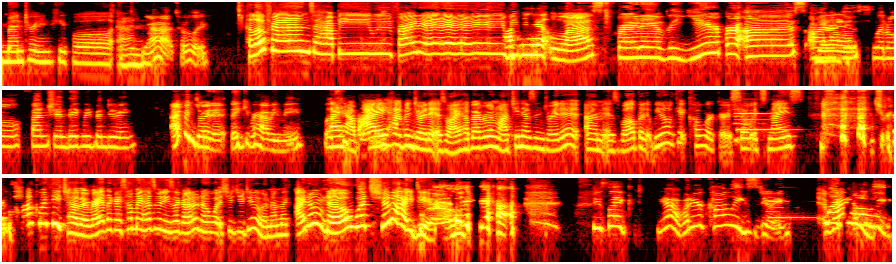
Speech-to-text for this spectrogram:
mentoring people and Yeah, totally. hello friends happy friday We- Happy last Friday of the year for us on Yes. this little fun shindig we've been doing. I've enjoyed it. Thank you for having me. Let's i have i have enjoyed it as well i hope everyone watching has enjoyed it um as well but we don't get coworkers so it's nice to talk with each other right like i tell my husband he's like i don't know what should you do and i'm like i don't know what should i do yeah. He's like, yeah, what are your colleagues doing? What right colleagues?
